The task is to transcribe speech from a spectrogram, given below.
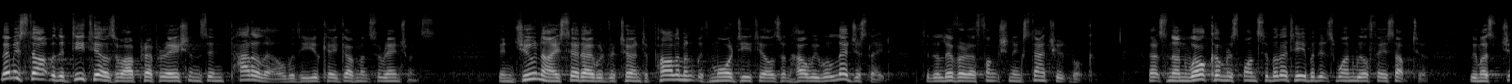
Let me start with the details of our preparations in parallel with the UK Government's arrangements. In June, I said I would return to Parliament with more details on how we will legislate to deliver a functioning statute book. That's an unwelcome responsibility, but it's one we'll face up to. We must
